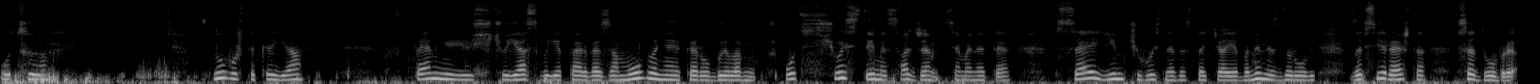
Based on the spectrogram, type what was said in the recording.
От е, знову ж таки я впевнюю, що я своє перше замовлення, яке робила, от щось з тими саджанцями не те. Все їм чогось не вистачає, вони нездорові. За всі решта все добре.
